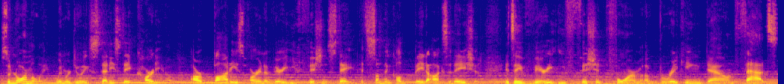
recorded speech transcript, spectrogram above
so normally when we're doing steady state cardio, our bodies are in a very efficient state. It's something called beta oxidation. It's a very efficient form of breaking down fats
